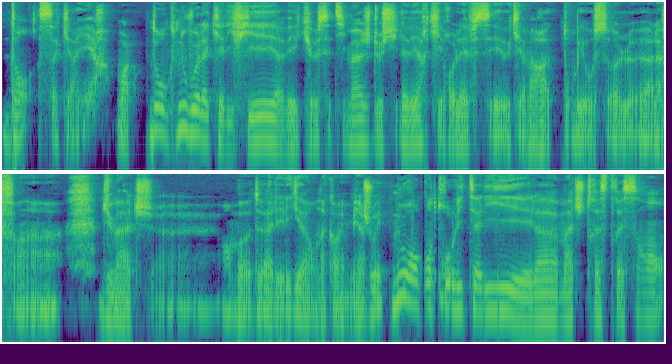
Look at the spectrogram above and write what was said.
dans sa carrière. Voilà. Donc nous voilà qualifiés avec euh, cette image de Chilaver qui relève ses euh, camarades tombés au sol euh, à la fin euh, du match euh, en mode allez les gars, on a quand même bien joué. Nous rencontrons l'Italie et là match très stressant.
